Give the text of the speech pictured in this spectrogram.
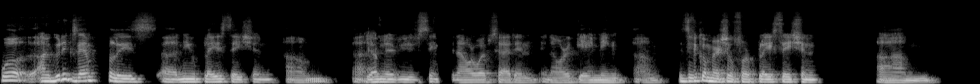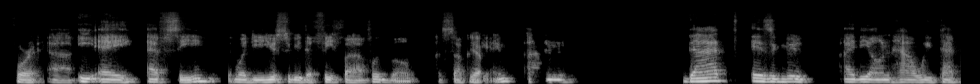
Well, a good example is a new PlayStation. Um, yep. I don't know if you've seen in our website in in our gaming. Um, it's a commercial for PlayStation um, for uh, EA FC, what used to be the FIFA football soccer yep. game. And that is a good idea on how we type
